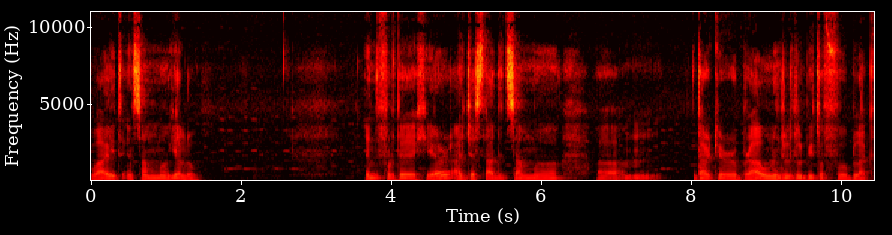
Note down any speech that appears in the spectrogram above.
white, and some yellow and for the hair I just added some uh, um, darker brown and a little bit of uh, black.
